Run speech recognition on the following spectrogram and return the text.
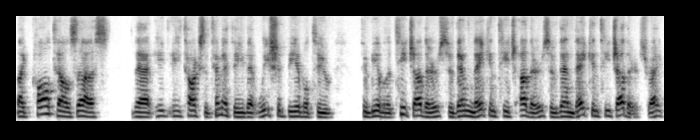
like Paul tells us that he, he talks to Timothy that we should be able to to be able to teach others, who then they can teach others, who then they can teach others, right?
